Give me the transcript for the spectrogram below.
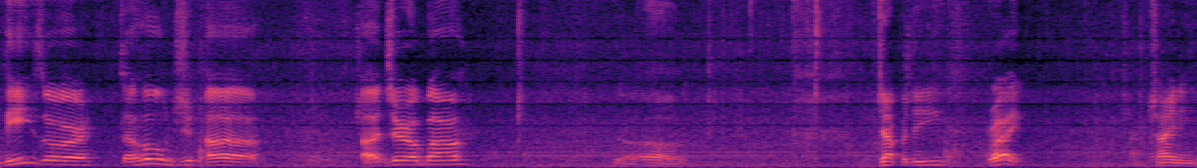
These are the who? Ju- Uh, uh, Jeroboam. uh, Japanese, Right. Chinese.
